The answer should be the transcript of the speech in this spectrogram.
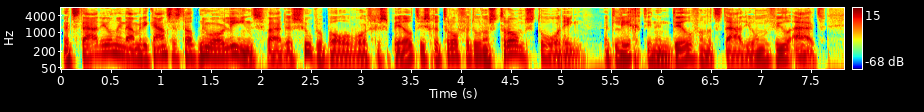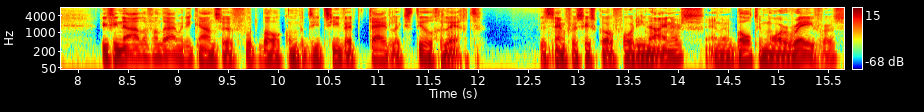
Het stadion in de Amerikaanse stad New Orleans, waar de Super Bowl wordt gespeeld, is getroffen door een stroomstoring. Het licht in een deel van het stadion viel uit. De finale van de Amerikaanse voetbalcompetitie werd tijdelijk stilgelegd. De San Francisco 49ers en de Baltimore Ravers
